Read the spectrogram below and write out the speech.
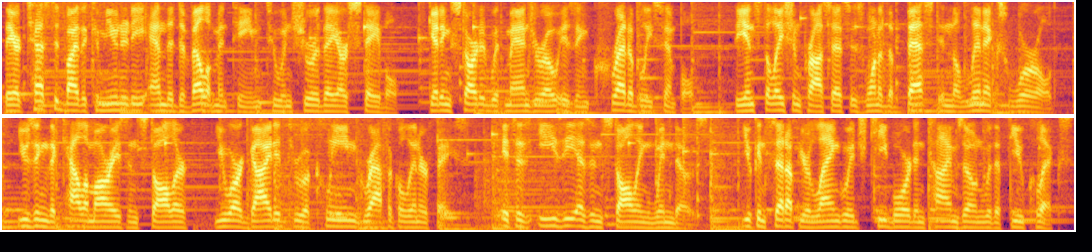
They are tested by the community and the development team to ensure they are stable. Getting started with Manjaro is incredibly simple. The installation process is one of the best in the Linux world. Using the Calamares installer, you are guided through a clean graphical interface. It's as easy as installing Windows. You can set up your language, keyboard and time zone with a few clicks.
